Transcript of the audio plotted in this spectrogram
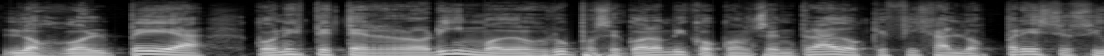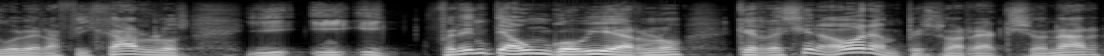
los golpea con este terrorismo de los grupos económicos concentrados que fijan los precios y vuelven a fijarlos, y, frente a un gobierno que recién ahora empezó a reaccionar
